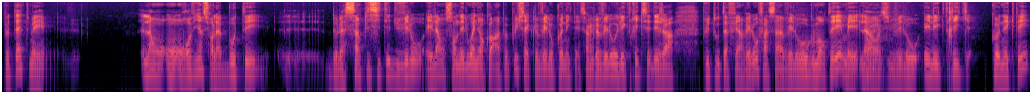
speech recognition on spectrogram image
peut-être, mais là, on, revient sur la beauté euh, de la simplicité du vélo. Et là, on s'en éloigne encore un peu plus avec le vélo connecté. Le vélo électrique, c'est déjà plus tout à fait un vélo. Enfin, c'est un vélo augmenté, mais là, c'est un vélo électrique connecté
